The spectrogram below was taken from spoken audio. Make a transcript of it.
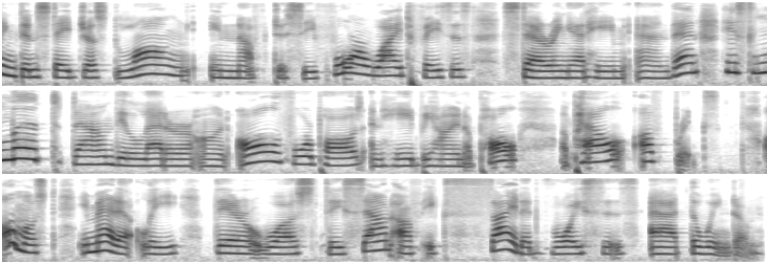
Paddington stayed just long enough to see four white faces staring at him, and then he slid down the ladder on all four paws and hid behind a pile, a pile of bricks. Almost immediately, there was the sound of excited voices at the window.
